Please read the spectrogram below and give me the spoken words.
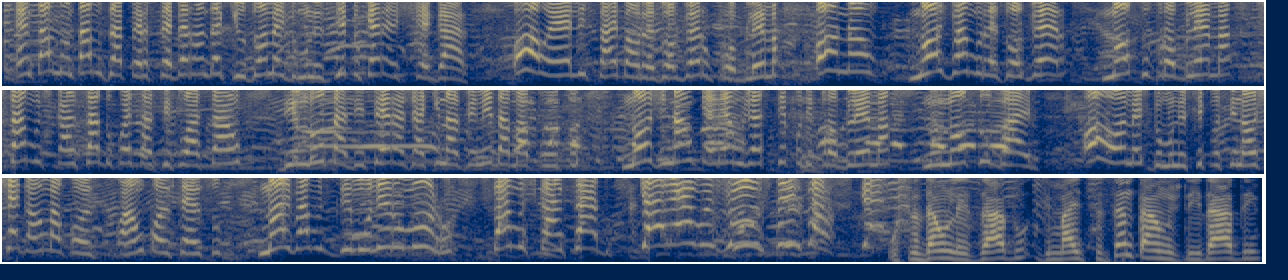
Então não estamos a perceber onde é que os homens do município querem chegar. Ou eles saibam resolver o problema, ou não. Nós vamos resolver nosso problema. Estamos cansados com essa situação de luta de terras aqui na Avenida Maputo. Nós não queremos esse tipo de problema no nosso bairro. Ou homens do município, se não chega a, uma, a um consenso, nós vamos demolir o muro. Estamos cansados. Queremos justiça. O cidadão lesado, de mais de 60 anos de idade,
